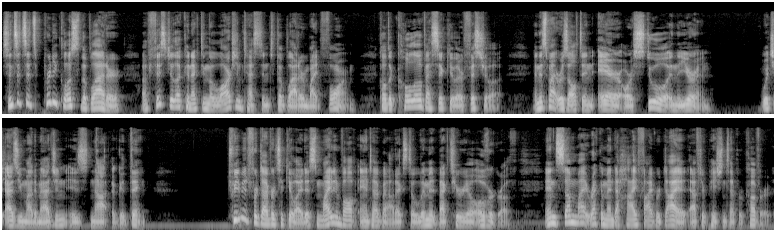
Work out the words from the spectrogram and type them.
Since it sits pretty close to the bladder, a fistula connecting the large intestine to the bladder might form, called a colovesicular fistula, and this might result in air or stool in the urine, which, as you might imagine, is not a good thing. Treatment for diverticulitis might involve antibiotics to limit bacterial overgrowth, and some might recommend a high fiber diet after patients have recovered.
